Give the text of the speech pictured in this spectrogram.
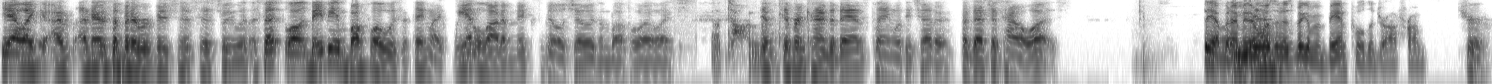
yeah. Like I, I there's a bit of revisionist history with. espe- Well, maybe in Buffalo was the thing. Like we had a lot of mixed bill shows in Buffalo. Like di- different kinds of bands playing with each other because that's just how it was. Yeah, but I mean, there wasn't as big of a band pool to draw from. Sure.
